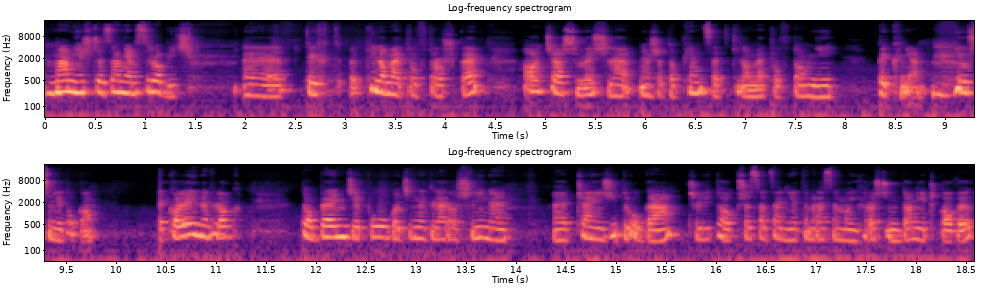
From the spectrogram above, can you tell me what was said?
Mam jeszcze zamiar zrobić tych kilometrów troszkę, chociaż myślę, że to 500 kilometrów to mi pyknie już niedługo. Kolejny vlog to będzie pół godziny dla rośliny, e, część druga, czyli to przesadzanie tym razem moich roślin doniczkowych.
